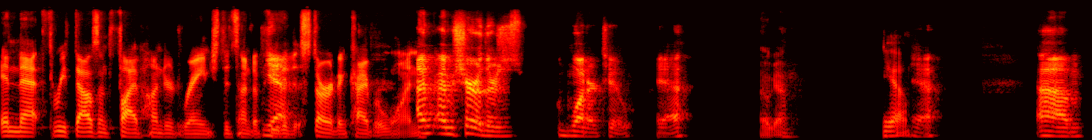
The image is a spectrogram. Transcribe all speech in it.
in that 3,500 range that's undefeated Yeah. that started in Kyber one. I'm, I'm sure there's one or two. Yeah. Okay. yeah. Yeah. Um,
